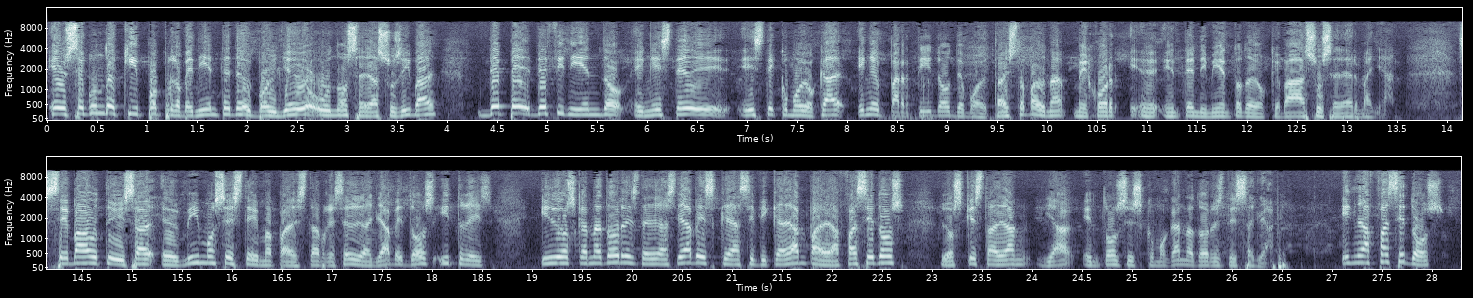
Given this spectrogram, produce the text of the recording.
El segundo equipo proveniente del Bolero 1 será su rival, definiendo en este, este como local en el partido de vuelta. Esto para un mejor eh, entendimiento de lo que va a suceder mañana. Se va a utilizar el mismo sistema para establecer la llave 2 y 3 y los ganadores de las llaves clasificarán para la fase 2, los que estarán ya entonces como ganadores de esa llave. En la fase 2, eh,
